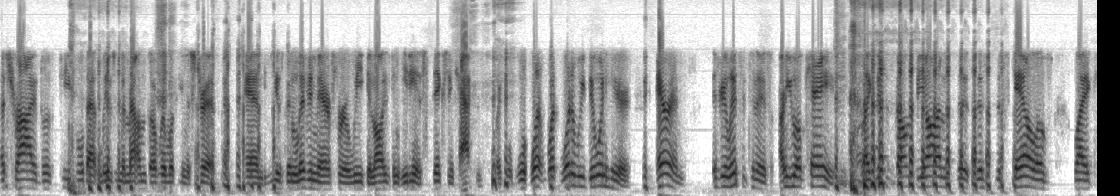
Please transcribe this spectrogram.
a tribe of people that lives in the mountains overlooking the strip, and he has been living there for a week, and all he's been eating is sticks and cactus. Like, what what what, what are we doing here, Aaron? if you're listening to this, are you okay? Like this has gone beyond the, the the scale of like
